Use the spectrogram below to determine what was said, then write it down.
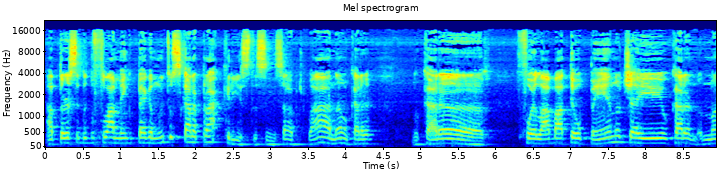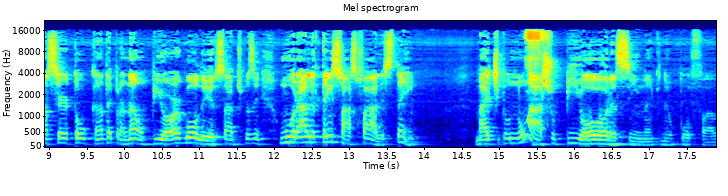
a torcida do Flamengo pega muitos caras pra Cristo, assim, sabe? Tipo, ah, não, o cara. O cara foi lá, bateu o pênalti, aí o cara não acertou o canto, aí pra. Não, pior goleiro, sabe? Tipo assim, o Muralha tem suas falhas? Tem. Mas, tipo, não acho pior assim, né? Que nem o povo fala.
